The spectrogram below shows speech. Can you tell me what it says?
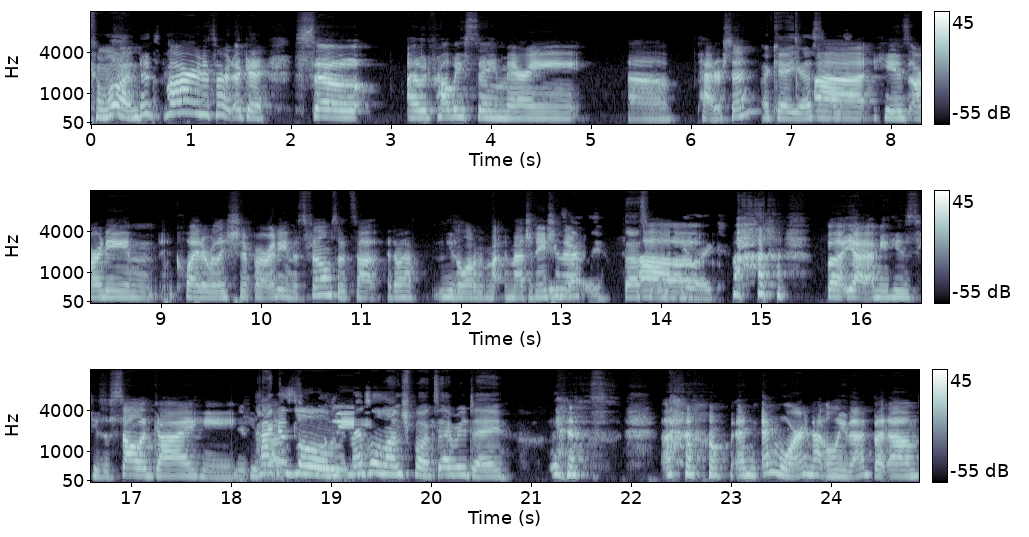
Come on. It's hard. It's hard. Okay. So I would probably say marry uh, Paterson. Okay. Yes. Uh, he is already in quite a relationship already in this film, so it's not. I don't have need a lot of ima- imagination exactly. That's what Uh, like. but yeah, I mean, he's he's a solid guy. He, he Pack his little Louis. mental lunchbox every day. Yes. Um, and and more. Not only that, but um,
